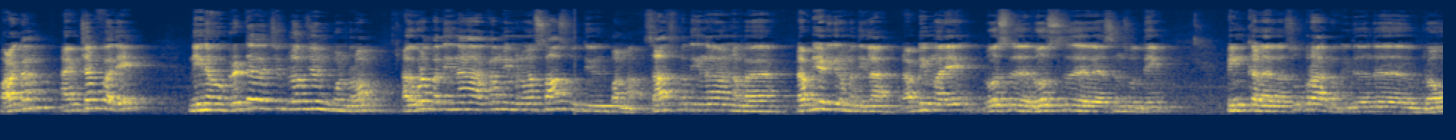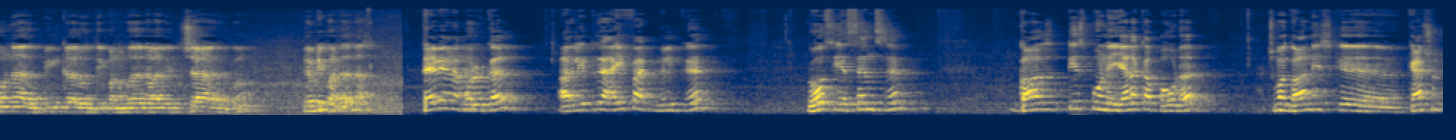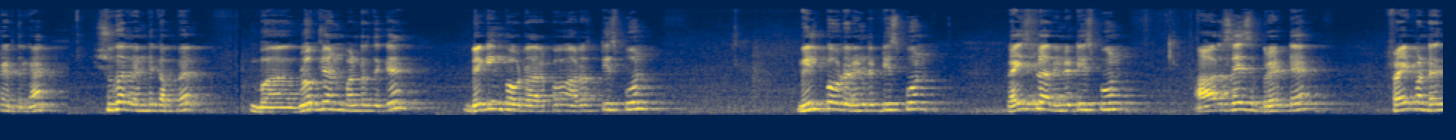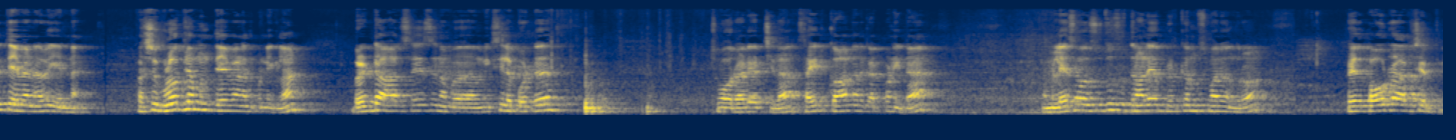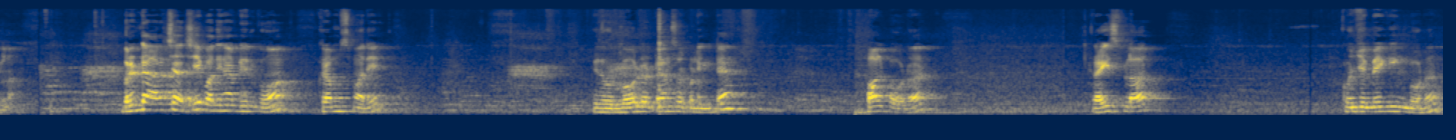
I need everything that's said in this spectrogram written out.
வணக்கம். I'm chef பரி நீங்க நம்ம பிரெட்டை வச்சு குலோப் ஜாமுன் பண்றோம். அது கூட பாத்தீங்கன்னா அக்காமி பண்ணுவோம் சாஸ் ஊத்தி பண்ணலாம். சாஸ் பாத்தீங்கன்னா நம்ம ரப்டி அடிக்கிறோம் பாத்தீங்களா? ரப்டி மாதிரி ரோஸ் ரோஸ் எசன்ஸ் ஊத்தி பிங்க் கலர்ல சூப்பரா இருக்கும். இது வந்து ப்ரௌன் அது பிங்க் கலர் ஊத்தி பண்ணும்போது நல்லா ரிச்சா இருக்கும். எப்படி பண்றது நான் தேவையான பொருட்கள் அரை litre high fat milk rose essence கால் டீஸ்பூன் ஏலக்காய் பவுடர் சும்மா கார்னிஷ்க்கு கேஷ்யூட் எடுத்துருக்கேன். சுகர் ரெண்டு கப்பு குலோப்ஜாமுன் பண்ணுறதுக்கு பேக்கிங் பவுடர் அரை அரை டீஸ்பூன் மில்க் பவுடர் ரெண்டு டீஸ்பூன் ரைஸ் ஃப்ளார் ரெண்டு டீஸ்பூன் ஆறு சைஸ் ப்ரெட்டு ஃப்ரை பண்ணுறதுக்கு தேவையான அளவு எண்ணெய். ஃபஸ்ட்டு குலோப்ஜாமுன் தேவையானது பண்ணிக்கலாம். ப்ரெட்டு ஆறு சைஸ் நம்ம மிக்சியில் போட்டு சும்மா ஒரு அடி அடிச்சிடலாம். சைட் கார்னர் கட் பண்ணிட்டேன். நம்ம லேசாக ஒரு சுற்று சுற்றினாலே ப்ரெட் கம்ஸ் மாதிரி வந்துடும் இப்போ இது பவுடரை அரைச்சி எடுத்துக்கலாம். ப்ரெட்டை அரைச்சாச்சு. பார்த்தீங்கன்னா அப்படி இருக்கும்? க்ரம்ஸ் மாதிரி. இது ஒரு பவுலில் ட்ரான்ஸ்ஃபர் பண்ணிக்கிட்டு பால் பவுடர் ரைஸ் ஃப்ளார் கொஞ்சம் பேக்கிங் பவுடர்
